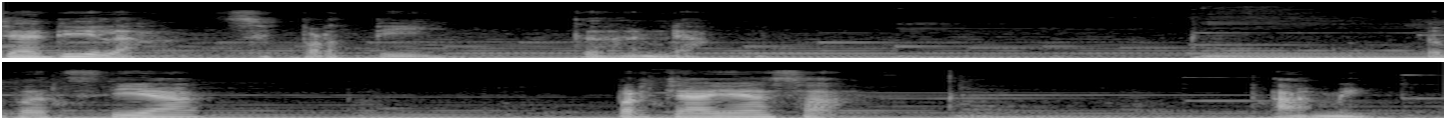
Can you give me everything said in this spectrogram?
jadilah seperti kehendakmu. Sobat setia, percaya sah. Amin.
